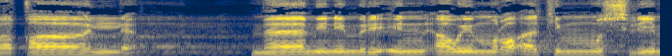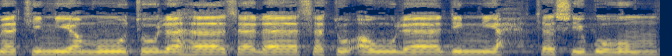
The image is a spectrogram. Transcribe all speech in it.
فقال ما من امرئ أو امرأة مسلمة يموت لها ثلاثة أولاد يحتسبهم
